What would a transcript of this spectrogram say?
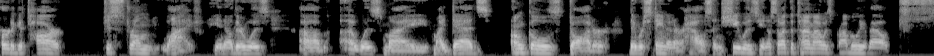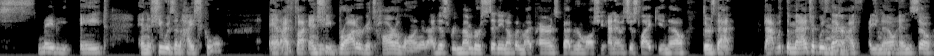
heard a guitar just strummed live. You know, there was um, uh, was my my dad's uncle's daughter. They were staying at our house, and she was, you know, so at the time I was probably about maybe eight, and she was in high school and I thought, and she brought her guitar along. And I just remember sitting up in my parents' bedroom while she, and it was just like, you know, there's that, that the magic was there. Mm-hmm. I, you know, and so,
